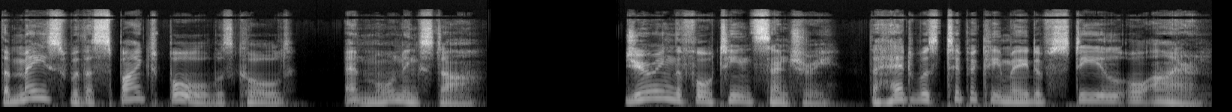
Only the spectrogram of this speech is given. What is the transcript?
The mace with a spiked ball was called a morning star. During the 14th century, the head was typically made of steel or iron.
